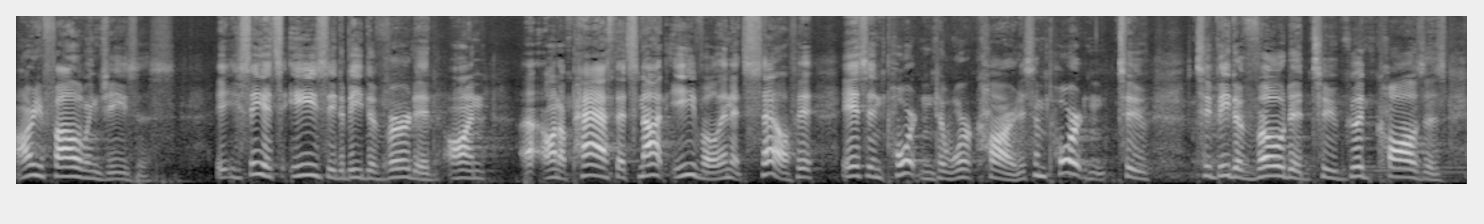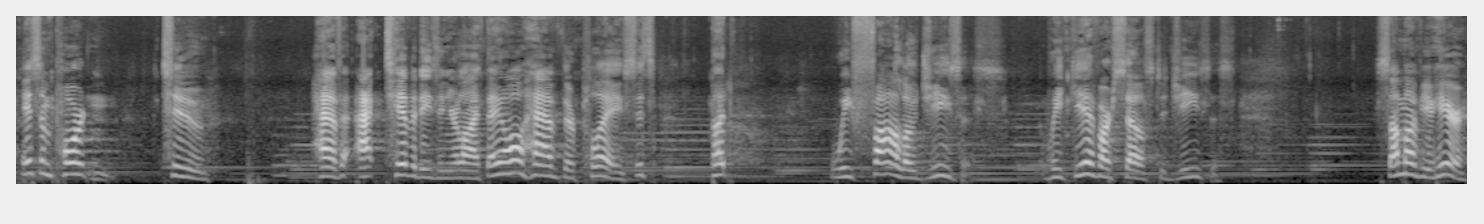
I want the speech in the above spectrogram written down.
Are you following Jesus? You see, it's easy to be diverted on, uh, on a path that's not evil in itself. It, it's important to work hard, it's important to, to be devoted to good causes, it's important to have activities in your life. They all have their place. It's, but we follow Jesus. We give ourselves to Jesus. Some of you here,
